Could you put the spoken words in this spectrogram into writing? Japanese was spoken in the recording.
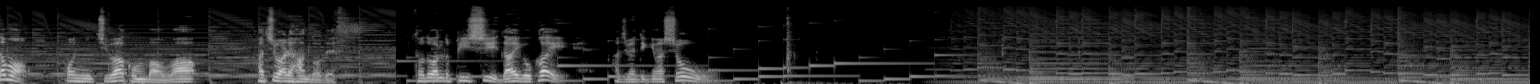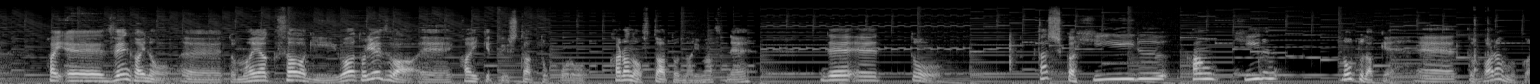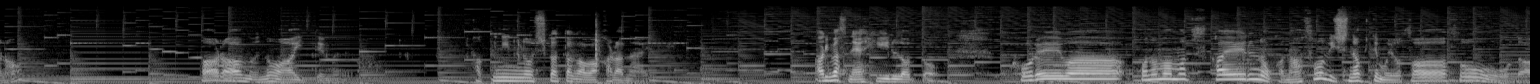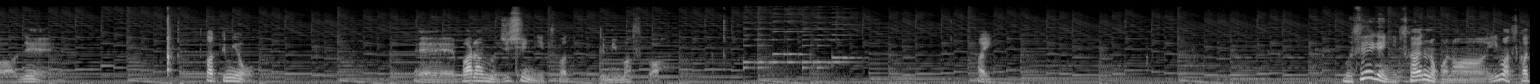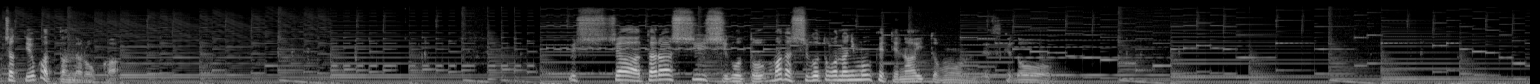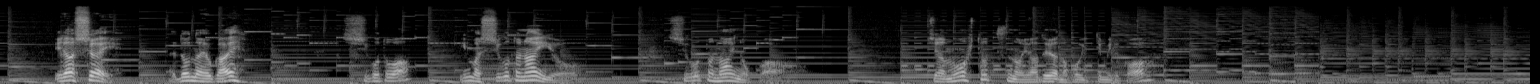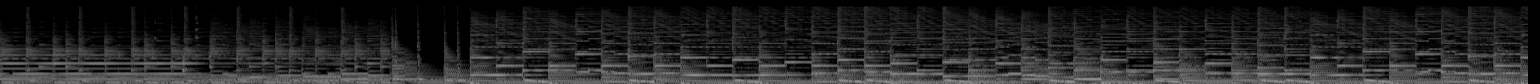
どうも、こんにちは、こんばんは。8割反動です。トドワルド PC 第5回、始めていきましょう。はい、えー、前回の、えー、と麻薬騒ぎは、とりあえずは、えー解決したところからのスタートになりますね。で、えーっと、確かヒール、かんヒールロットだっけ？えーっと、バラムかな？バラムのアイテム。確認の仕方がわからない。ありますね、ヒールロット。これは、このまま使えるのかな？装備しなくても良さそうだね。使ってみよう。えー、バラム自身に使ってみますか。はい。無制限に使えるのかな？今使っちゃってよかったんだろうか。よし、じゃあ新しい仕事、まだ仕事は何も受けてないと思うんですけど、いらっしゃい。どんな用かい？仕事は？今仕事ないよ。仕事ないのか。じゃあもう一つの宿屋の方行ってみるか？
